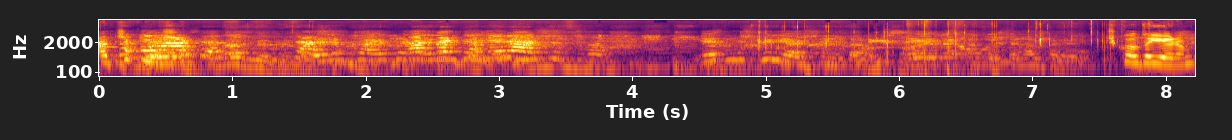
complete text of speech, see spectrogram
Açıkmış. Ne dedin? Benim kayınpederim 71 yaşında. Çikolata yiyorum.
